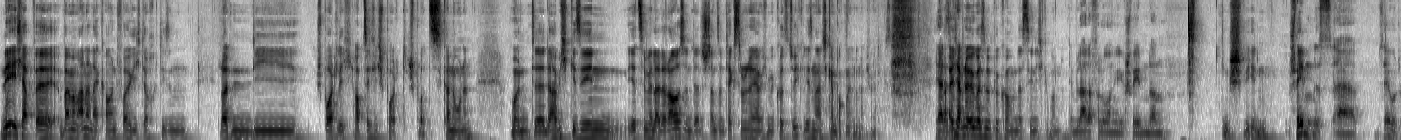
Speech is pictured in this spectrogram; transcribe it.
nee, ich habe äh, bei meinem anderen Account folge ich doch diesen Leuten, die sportlich, hauptsächlich Sport, Sportskanonen. Und äh, da habe ich gesehen, jetzt sind wir leider raus und da stand so ein Text drunter, den habe ich mir kurz durchgelesen, da hatte ich keinen Bock mehr und dann habe ich weitergesehen. Ja, ich habe nur irgendwas mitbekommen, dass sie nicht gewonnen haben. Dem leider verloren gegen Schweden dann. Gegen Schweden. Schweden ist äh, sehr gut,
